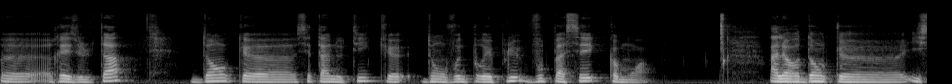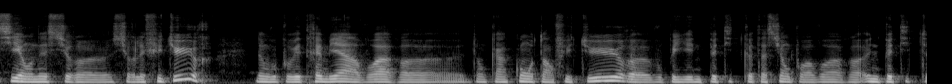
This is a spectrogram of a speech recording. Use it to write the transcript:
euh, résultats. Donc euh, c'est un outil dont vous ne pourrez plus vous passer comme moi. Alors donc euh, ici on est sur, euh, sur, les futurs. Donc vous pouvez très bien avoir euh, donc un compte en futur, vous payez une petite cotation pour avoir une petite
